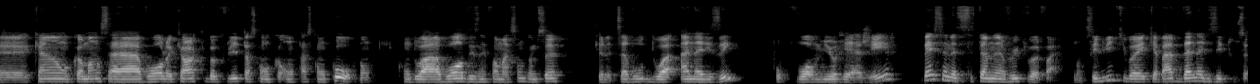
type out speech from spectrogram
euh, quand on commence à avoir le cœur qui bat plus vite parce qu'on qu'on court. Donc, qu'on doit avoir des informations comme ça que notre cerveau doit analyser pour pouvoir mieux réagir. Ben, c'est notre système nerveux qui va le faire. Donc, c'est lui qui va être capable d'analyser tout ça.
